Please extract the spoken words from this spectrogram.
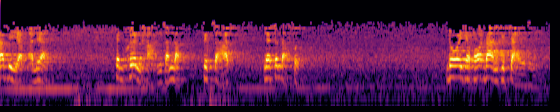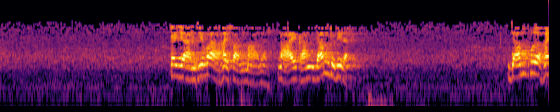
ระเบียบอันเนี้ยเป็นพื้นฐานสำหรับ ศึกษาและสำหรับฝึก โดยเฉพาะด้านจิตใจก็อย่างที่ว่าให้ฟังมาเนี่ยหลายครั้งย้ำอยู่นี่แหละ ย้ำเพื่อให้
